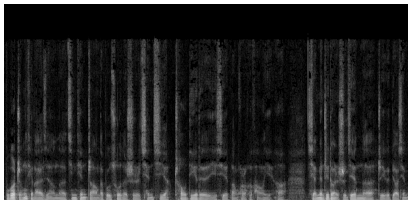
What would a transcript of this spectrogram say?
不过整体来讲呢，今天涨得不错的是前期啊超跌的一些板块和行业啊。前面这段时间呢，这个表现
